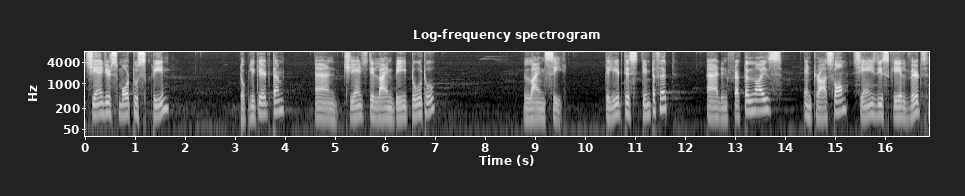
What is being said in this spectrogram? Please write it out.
Change its mode to screen, duplicate them and change the line B2 to line C. Delete this tint effect and in fractal noise in transform change the scale width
